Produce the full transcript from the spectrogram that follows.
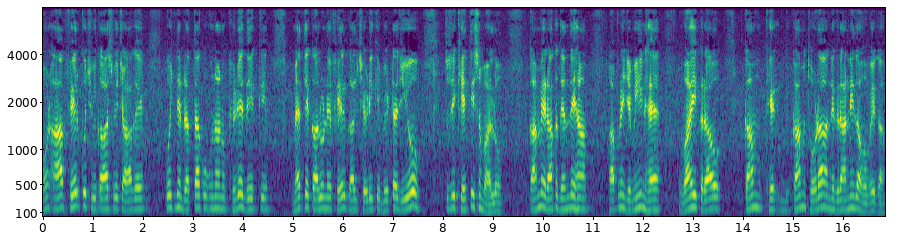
ਹੁਣ ਆਪ ਫਿਰ ਕੁਝ ਵਿਕਾਸ ਵਿੱਚ ਆ ਗਏ। ਕੁਝ ਦਿਨ ਰੱਤਾ ਕੋ ਉਹਨਾਂ ਨੂੰ ਖਿੜੇ ਦੇਖ ਕੇ ਮੈਂ ਤੇ ਕਾਲੂ ਨੇ ਫਿਰ ਗੱਲ ਛੇੜੀ ਕਿ, ਬੇਟਾ ਜੀਓ, ਤੁਸੀਂ ਖੇਤੀ ਸੰਭਾਲੋ। ਕਾਮੇ ਰੱਖ ਦਿੰਦੇ ਹਾਂ, ਆਪਣੀ ਜ਼ਮੀਨ ਹੈ, ਵਾਹੀ ਕਰਾਓ, ਕੰਮ ਕੰਮ ਥੋੜਾ ਨਿਗਰਾਨੀ ਦਾ ਹੋਵੇਗਾ।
